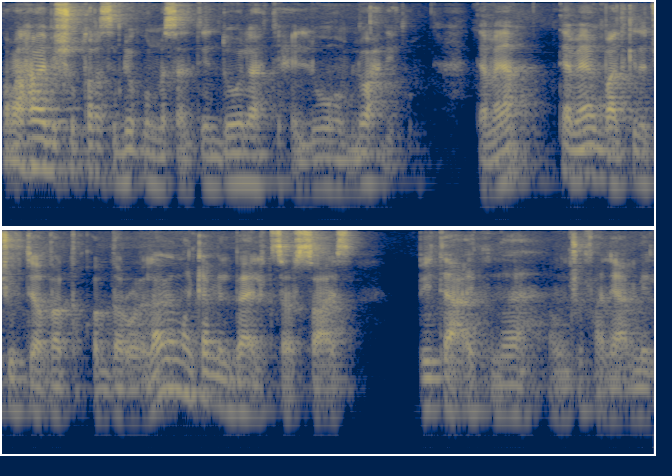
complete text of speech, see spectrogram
طبعا حبايبي الشطار هسيب لكم المسالتين دول تحلوهم لوحدكم. تمام؟ تمام؟ وبعد كده تشوف تقدر تقدر ولا لا. يلا نكمل بقى ال exercise بتاعتنا ونشوف هنعمل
